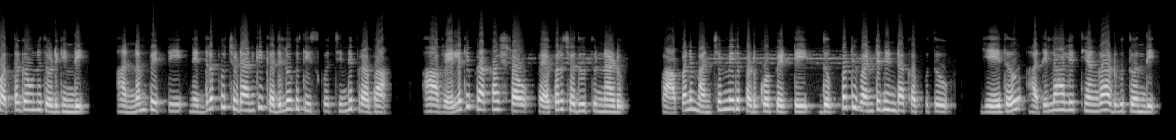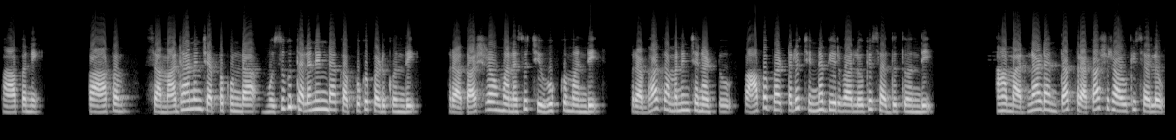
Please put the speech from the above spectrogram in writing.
కొత్త గౌను తొడిగింది. అన్నం పెట్టి నిద్రపుచ్చడానికి గదిలోకి తీసుకొచ్చింది ప్రభ. ఆ వేళకి ప్రకాశ్రావు పేపర్ చదువుతున్నాడు. పాపని మంచం మీద పడుకోపెట్టి దుప్పటి వంటి నిండా కప్పుతూ ఏదో అతిలాలిత్యంగా అడుగుతోంది పాపని. పాపం సమాధానం చెప్పకుండా ముసుగు తలనిండా కప్పుకు పడుకుంది. ప్రకాశ్రావు మనసు చివుక్కుమంది. ప్రభ గమనించినట్టు పాప బట్టలు చిన్న బీర్వాలోకి సర్దుతోంది. ఆ మర్నాడంతా ప్రకాశ్రావుకి సెలవు.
